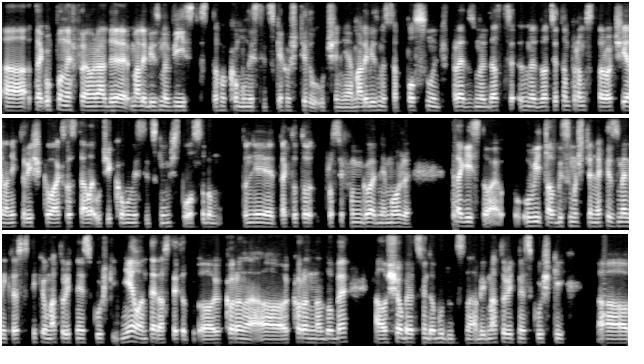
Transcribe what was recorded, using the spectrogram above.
a, tak úplne v prvom rade mali by sme výjsť z toho komunistického štýlu učenia. Mali by sme sa posunúť vpred. Sme v, 20, sme v 21. storočí a na niektorých školách sa stále učí komunistickým spôsobom. To nie je, tak toto proste fungovať nemôže. Takisto aj uvítal by som ešte nejaké zmeny, ktoré sa týkajú maturitnej skúšky. Nie len teraz v tejto uh, korona, uh, korona dobe, ale všeobecne do budúcna, aby maturitné skúšky uh,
